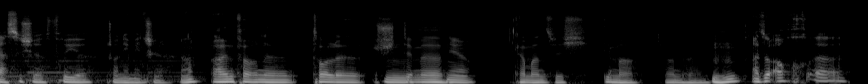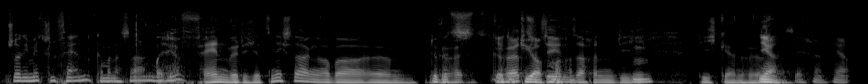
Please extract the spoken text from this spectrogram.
Klassische frühe Johnny Mitchell. Ne? Einfach eine tolle Stimme, Ja. kann man sich immer anhören. Mhm. Also auch äh, Johnny Mitchell-Fan, kann man das sagen bei Ja, dir? Fan würde ich jetzt nicht sagen, aber ähm, Du gehört, die gehört Tür zu den aufmachen. Sachen, die ich, Mhm. die ich gerne höre. Ja, sehr schön. Ja,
